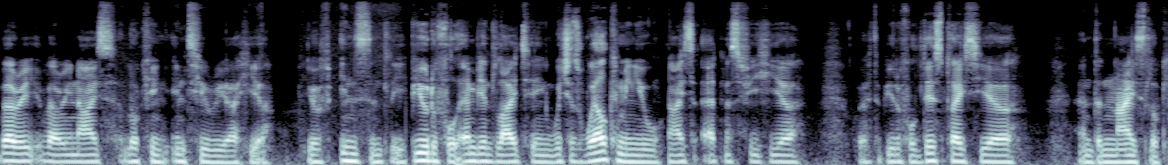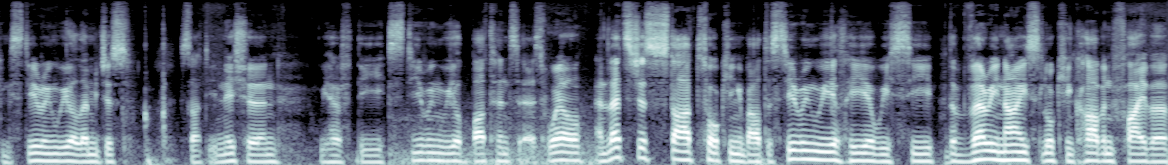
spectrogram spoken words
Very, very nice looking interior here you have instantly beautiful ambient lighting which is welcoming you. Nice atmosphere here. We have the beautiful displays here and the nice looking steering wheel. Let me just start the ignition. We have the steering wheel buttons as well. And let's just start talking about the steering wheel here. We see the very nice looking carbon fiber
